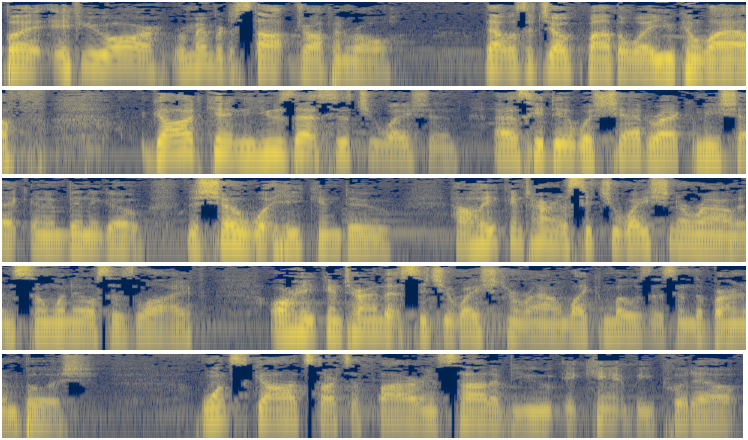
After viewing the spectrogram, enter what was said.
but if you are, remember to stop, drop, and roll. That was a joke, by the way. You can laugh. God can use that situation as he did with Shadrach, Meshach, and Abednego to show what he can do. How he can turn a situation around in someone else's life. Or he can turn that situation around like Moses in the burning bush. Once God starts a fire inside of you, it can't be put out.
